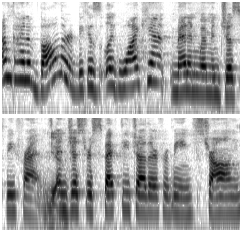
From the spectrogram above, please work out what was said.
I'm kind of bothered because like why can't men and women just be friends Yeah. and just respect each other for being strong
